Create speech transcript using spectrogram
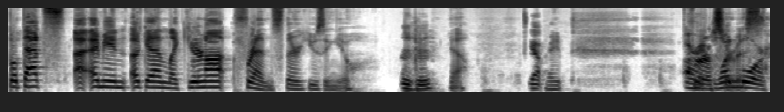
But that's I mean, again, like you're not friends, they're using you. Mm-hmm. Yeah. Yep. Right. All For right. One more.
